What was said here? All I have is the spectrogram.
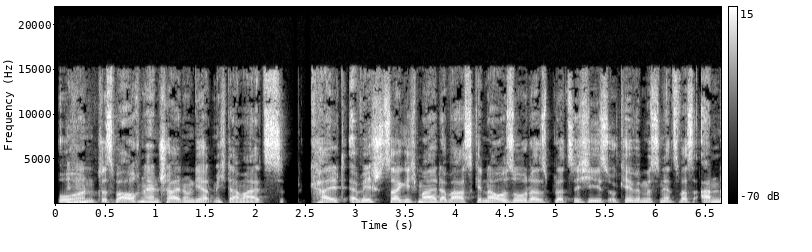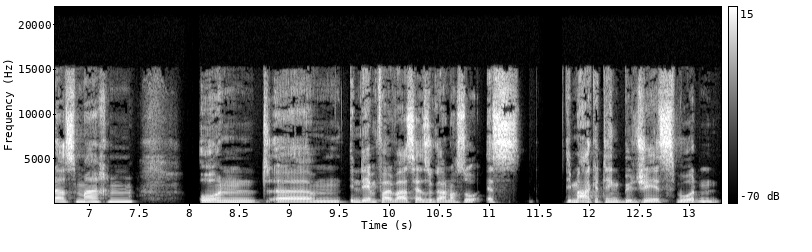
Und das war auch eine Entscheidung, die hat mich damals kalt erwischt, sage ich mal. Da war es genau so, dass es plötzlich hieß, okay, wir müssen jetzt was anders machen. Und ähm, in dem Fall war es ja sogar noch so, es die Marketingbudgets wurden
